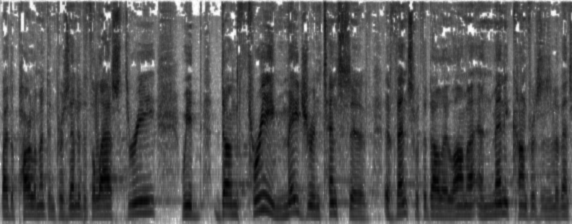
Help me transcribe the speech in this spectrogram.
by the Parliament and presented at the last three. We'd done three major intensive events with the Dalai Lama and many conferences and events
